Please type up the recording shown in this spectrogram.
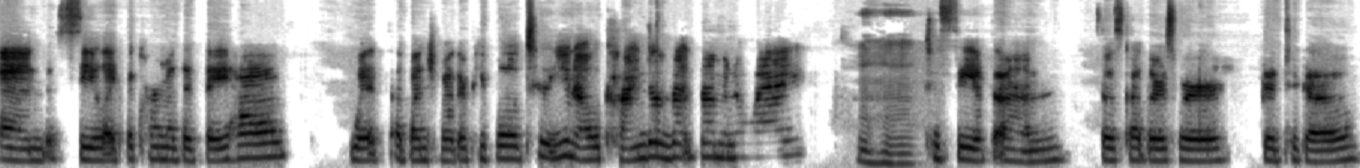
and see like the karma that they have with a bunch of other people to you know kind of vet them in a way mm-hmm. to see if um those cuddlers were good to go.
